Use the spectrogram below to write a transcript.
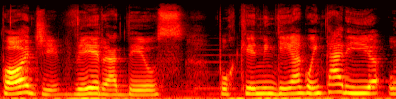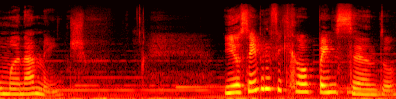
pode ver a Deus porque ninguém aguentaria humanamente. E eu sempre fico pensando,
